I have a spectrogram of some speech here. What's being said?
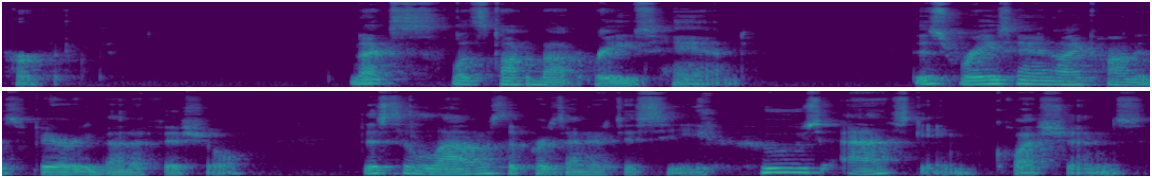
Perfect. Next, let's talk about raise hand. This raise hand icon is very beneficial. This allows the presenter to see who's asking questions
